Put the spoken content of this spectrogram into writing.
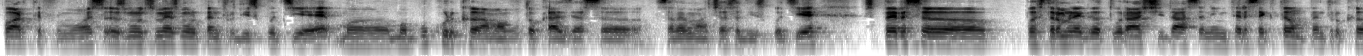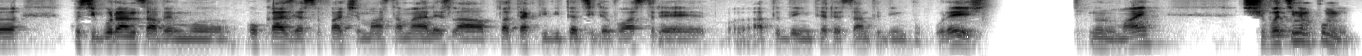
Foarte frumos. Îți mulțumesc mult pentru discuție. Mă, mă bucur că am avut ocazia să, să avem această discuție. Sper să păstrăm legătura și da, să ne intersectăm, pentru că cu siguranță avem uh, ocazia să facem asta, mai ales la toate activitățile voastre uh, atât de interesante din București, nu numai. Și vă ținem pumnii.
